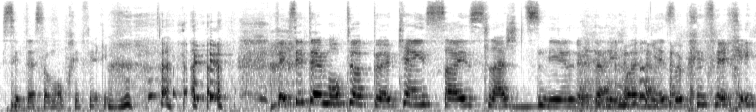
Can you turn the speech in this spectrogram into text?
C'était ça mon préféré. Fait que c'était mon top euh, 15, 16 slash 10 000 de mes modes niaiseux préférés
